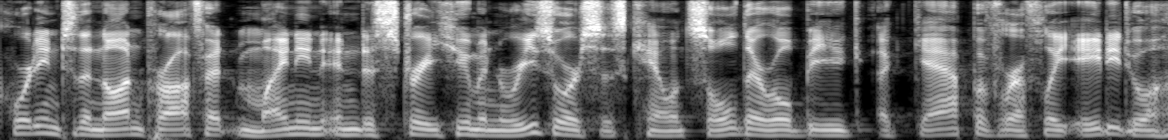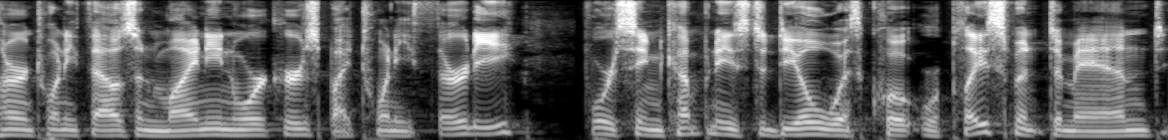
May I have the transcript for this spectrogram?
According to the nonprofit Mining Industry Human Resources Council, there will be a gap of roughly 80 to 120,000 mining workers by 2030, forcing companies to deal with, quote, replacement demand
